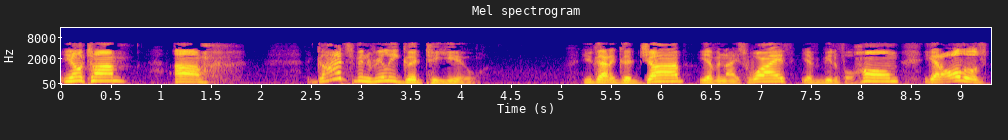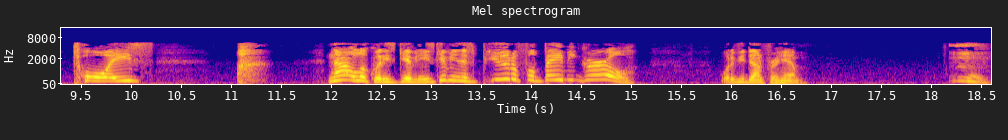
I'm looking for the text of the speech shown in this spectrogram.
You know, Tom, um, God's been really good to you. You got a good job, you have a nice wife, you have a beautiful home, you got all those toys. Now look what he's giving you. He's giving you this beautiful baby girl. What have you done for him? Mm.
